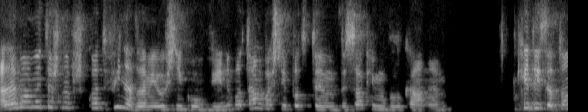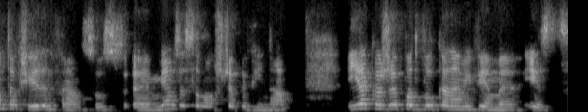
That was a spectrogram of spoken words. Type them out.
Ale mamy też na przykład wina dla miłośników win, bo tam właśnie pod tym wysokim wulkanem Kiedyś zaplątał się jeden Francuz, y, miał ze sobą szczepy wina i jako, że pod wulkanami wiemy jest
